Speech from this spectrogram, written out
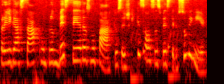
para ele gastar comprando besteiras no parque. Ou seja, o que, que são essas besteiras? Souvenir.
